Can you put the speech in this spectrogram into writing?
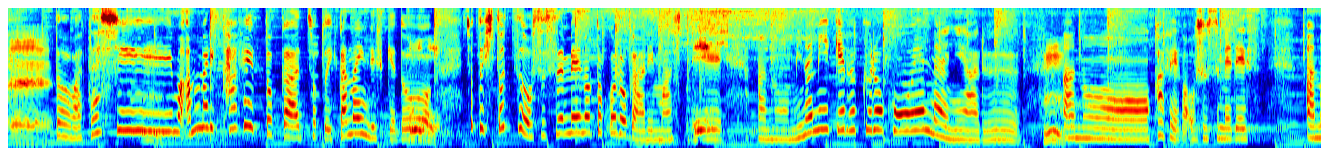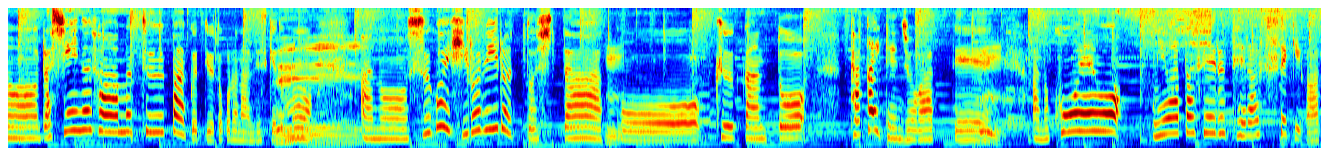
ええ。と私もあんまりカフェとかちょっと行かないんですけほうほう。どちょっと一つおすすめのところがありましてあの南池袋公園内にあるうん。あのーカフェがおすすめです。あのーラシーヌファームトゥーパークっていうところなんですけども、あのーすごい広々としたうん。こう、空間と高い天井があって、うん。あの公園を見渡せるテラス席があっ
